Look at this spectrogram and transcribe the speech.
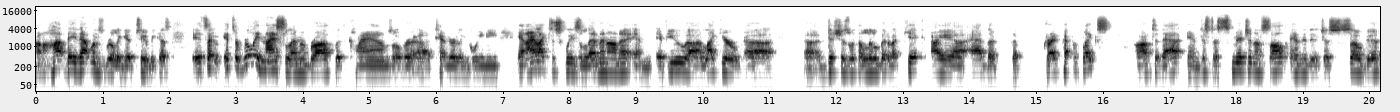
on a hot day, that one's really good too because it's a it's a really nice lemon broth with clams over a tender linguine, and I like to squeeze lemon on it. And if you uh, like your uh, uh, dishes with a little bit of a kick, I uh, add the the dried pepper flakes onto that and just a smidgen of salt and it is just so good.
